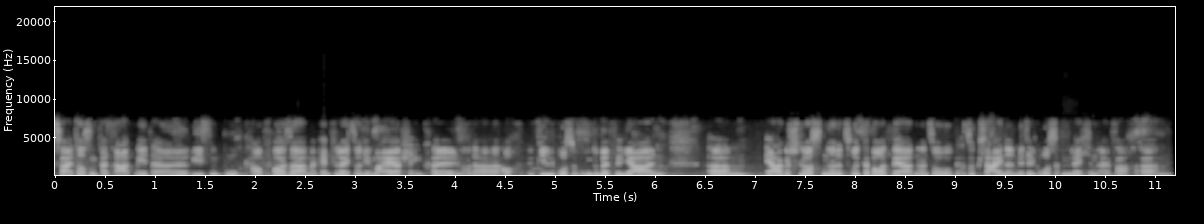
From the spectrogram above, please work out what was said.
2000 Quadratmeter riesen Buchkaufhäuser, man kennt vielleicht so die Meiersche in Köln oder auch viele große Hugendubel-Filialen, ähm, eher geschlossen oder zurückgebaut werden und so, so kleine und mittelgroße mhm. Flächen einfach ähm,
